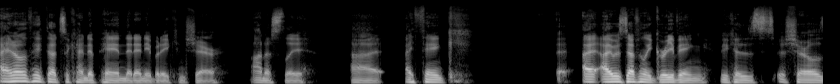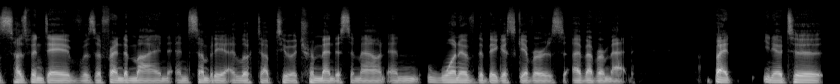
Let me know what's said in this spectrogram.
I don't think that's the kind of pain that anybody can share. Honestly, uh, I think uh, I, I, was definitely grieving because Sheryl's husband Dave was a friend of mine and somebody I looked up to a tremendous amount and one of the biggest givers I've ever met. But you know, to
